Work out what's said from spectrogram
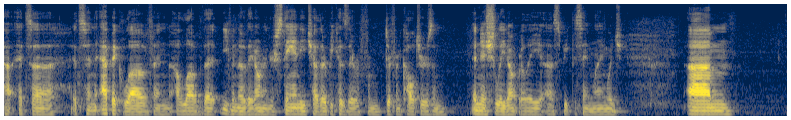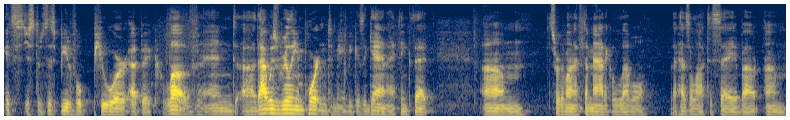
uh, it's a it's an epic love and a love that even though they don't understand each other because they're from different cultures and initially don't really uh, speak the same language um, it's just it's this beautiful pure epic love. And uh, that was really important to me because again i think that um, sort of on a thematical level that has a lot to say about um,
